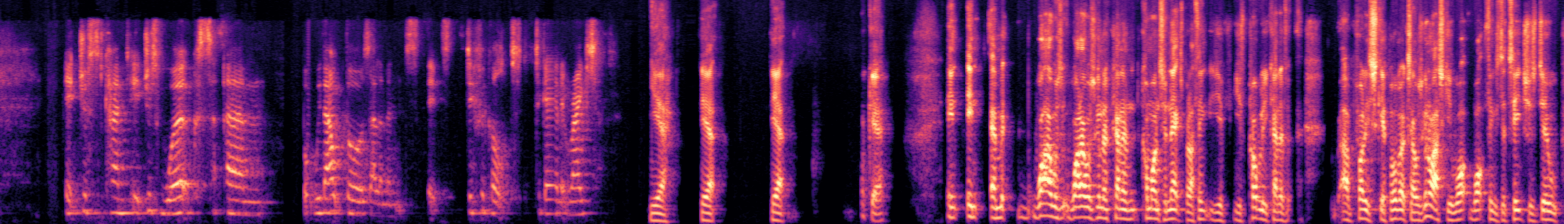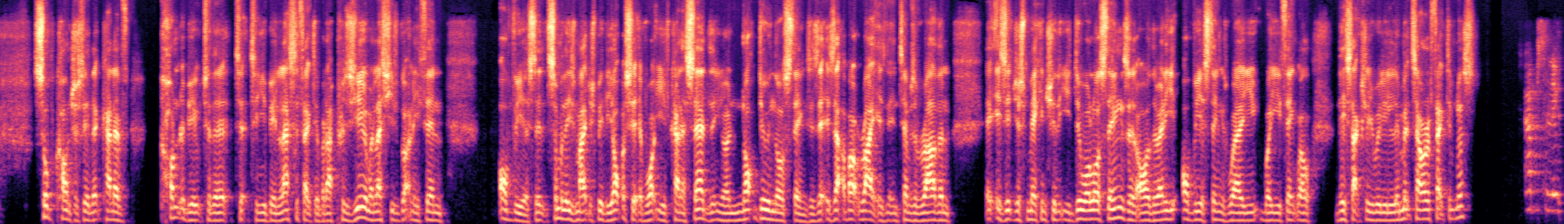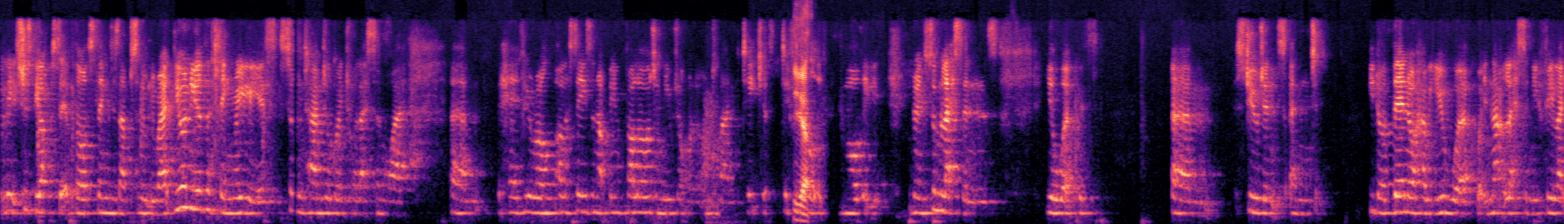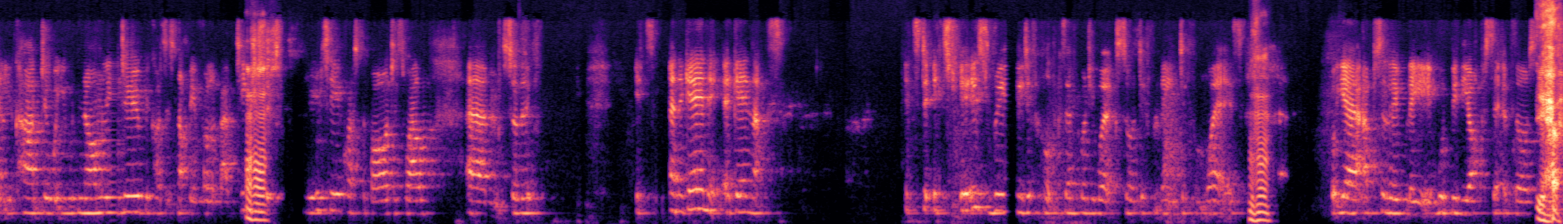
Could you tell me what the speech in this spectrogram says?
It just kind it just works. Um, but without those elements, it's difficult to get it right. Yeah, yeah, yeah. Okay in, in um, what I was what I was going to kind of come on to next, but I think you've you've probably kind of I'll probably skip over because I was going to ask you what what things the teachers do subconsciously that kind of contribute to the to, to you being less effective. But I presume unless you've got anything obvious that some of these might just be the opposite of what you've kind of said that you know not doing those things. Is it is that about right? Is it in terms of rather than is it just making sure that you do all those things? Or are there any obvious things where you where you think well this actually really limits our effectiveness Absolutely, it's just the opposite of those things is absolutely right. The only other thing really is sometimes you'll go into a lesson where um, behavioural policies are not being followed and you don't want to undermine the teacher. It's difficult yeah. to know that you, you know in some lessons you'll work with um, students and you know they know how you work, but in that lesson you feel like you can't do what you would normally do because it's not being followed by the teachers. Mm-hmm. It's unity across the board as well. Um, so that it's and again again that's it's it's it is really difficult because everybody works so differently in different ways. Mm-hmm. But yeah, absolutely, it would be the opposite of those. Yeah,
